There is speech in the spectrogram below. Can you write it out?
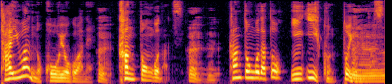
台湾の公用語はね、うん。広東語なんです。うん。うん。広東語だとインイー君とう呼びます。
